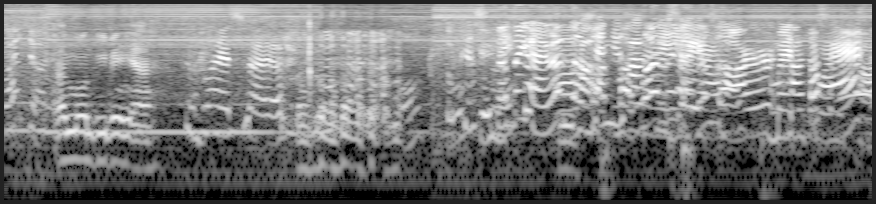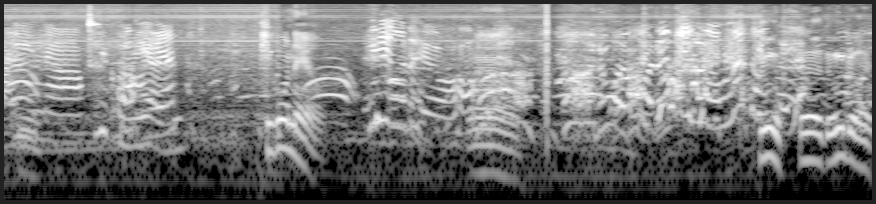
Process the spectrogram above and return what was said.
Quá trời. 한번 비베냐. Nó tiếng Hàn nó là Can you say uh, mệt quá in uh, Korean? 피곤해요. Piêu 네. Đúng rồi, đúng rồi, đúng rồi. đúng, ờ, đúng rồi,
